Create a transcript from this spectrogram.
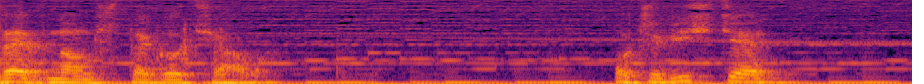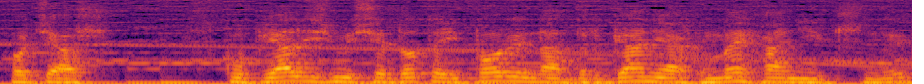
wewnątrz tego ciała. Oczywiście, chociaż skupialiśmy się do tej pory na drganiach mechanicznych,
